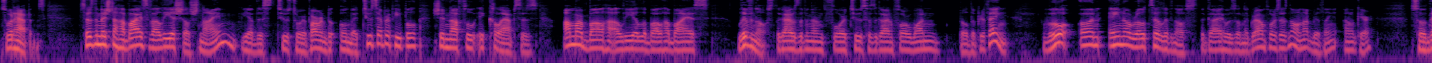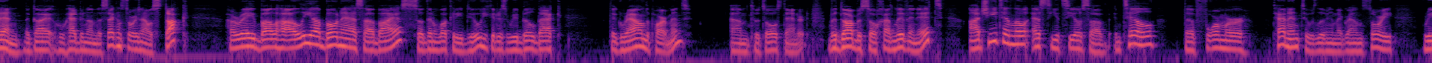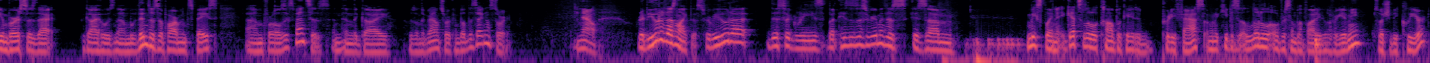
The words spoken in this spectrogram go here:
So what happens? Says the Mishnah, Habayis Valiyah Shel Shnaim. You have this two-story apartment owned by two separate people. Shenaflu, it collapses. Amar Bal Ha'aliyah Lebal Habayis Livnos. The guy who's living on floor two says the guy on floor one, build up your thing. V'hu on Eino Rotze Livnos. The guy who was on the ground floor says, no, I'm not building it. I don't care. So then the guy who had been on the second story now is stuck. Hare Bal Ha'aliyah Bones Habayis. So then what could he do? He could just rebuild back the ground apartment um, to its old standard. V'dar b'sochan live in it. Ajiten lo es yitziosav until the former tenant who was living in that ground story reimburses that guy who has now moved into this apartment space um, for all his expenses, and then the guy who's on the ground story can build the second story. Now, Rabbi Yehuda doesn't like this. Rabbi Yehuda disagrees, but his disagreement is is um, let me explain it. It gets a little complicated pretty fast. I'm going to keep it a little oversimplified. If you'll forgive me, so it should be clear.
